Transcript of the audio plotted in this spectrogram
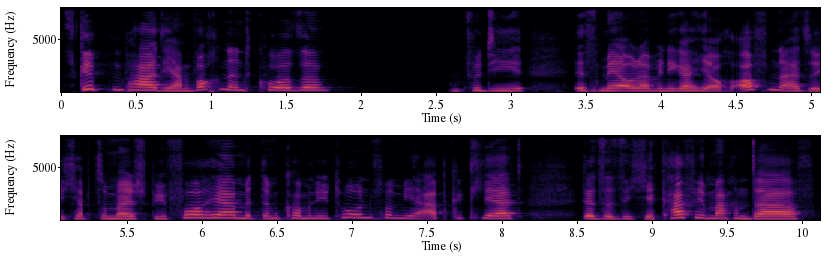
Es gibt ein paar, die haben Wochenendkurse. Für die ist mehr oder weniger hier auch offen. Also ich habe zum Beispiel vorher mit einem Kommilitonen von mir abgeklärt, dass er sich hier Kaffee machen darf,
